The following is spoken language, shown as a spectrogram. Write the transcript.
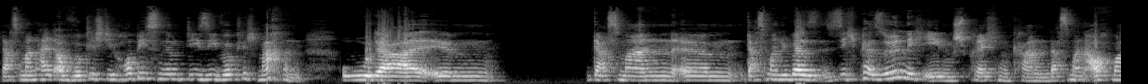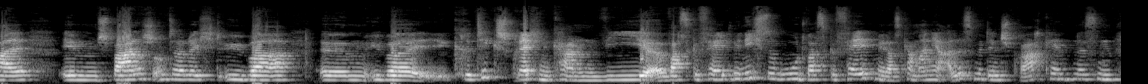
dass man halt auch wirklich die Hobbys nimmt, die sie wirklich machen. Oder ähm, dass man, ähm, dass man über sich persönlich eben sprechen kann, dass man auch mal im Spanischunterricht über ähm, über Kritik sprechen kann, wie äh, was gefällt mir nicht so gut, was gefällt mir. Das kann man ja alles mit den Sprachkenntnissen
